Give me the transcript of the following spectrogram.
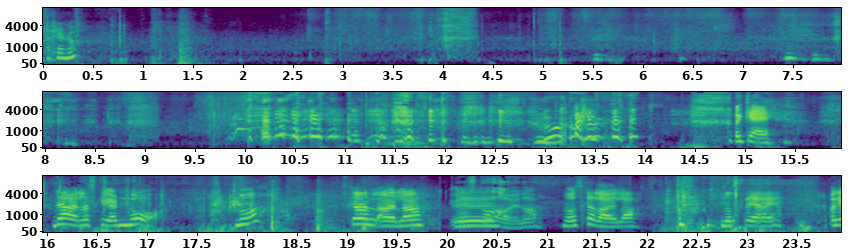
Hva skjer nå? OK. Det Ayla skal gjøre nå Nå skal Ayla skal Ayla. Nå skal Ayla Nå skal jeg. OK.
